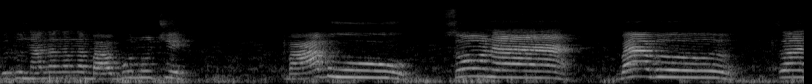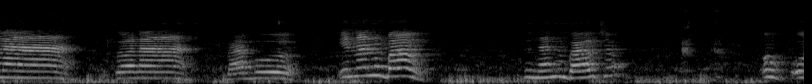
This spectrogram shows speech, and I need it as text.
બધું નાના નાના બાબુનું છે. બાબુ સોના બાબુ સોના સોના બાબુ. એ નાનું બાવ. તું નાનું બાવ છો? ઓહ ઓ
